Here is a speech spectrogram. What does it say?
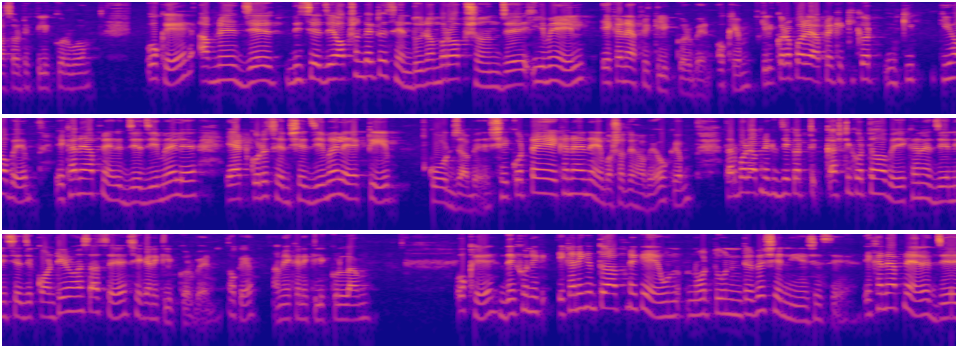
পাসওয়ার্ডে ক্লিক করব। ওকে আপনি যে নিচে যে অপশন দেখতেছেন, দুই নম্বর অপশন যে ইমেইল এখানে আপনি ক্লিক করবেন। ওকে ক্লিক করার পরে আপনাকে কী কি হবে? এখানে আপনার যে জিমেইলে অ্যাড করেছেন, সেই জিমেইলে একটি কোড যাবে। সেই কোডটা এখানে এনে বসাতে হবে। ওকে তারপরে আপনাকে যে কাজটি করতে হবে, এখানে যে নিচে যে কন্টিনিউয়াস আছে, সেখানে ক্লিক করবেন। ওকে আমি এখানে ক্লিক করলাম। ওকে, দেখুন এখানে কিন্তু আপনাকে নতুন ইন্টারফেসে নিয়ে এসেছে। এখানে আপনার যে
